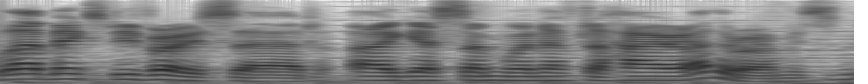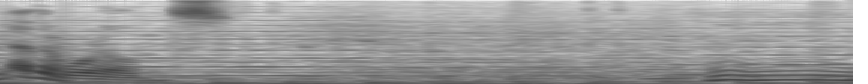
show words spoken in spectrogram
Well, that makes me very sad. I guess I'm going to have to hire other armies in other worlds. Mm-hmm.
